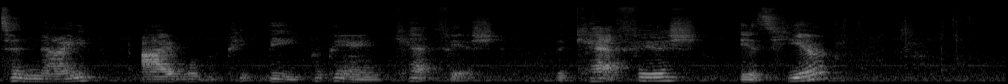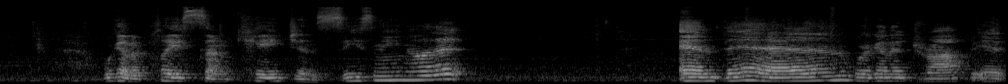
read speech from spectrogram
Tonight, I will be preparing catfish. The catfish is here. We're going to place some Cajun seasoning on it. And then we're going to drop it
